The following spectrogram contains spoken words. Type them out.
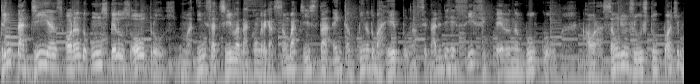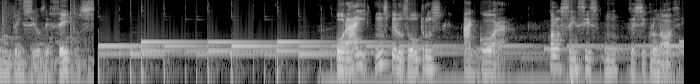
30 dias orando uns pelos outros, uma iniciativa da Congregação Batista em Campina do Barreto, na cidade de Recife, Pernambuco. A oração de um justo pode muito em seus efeitos. Orai uns pelos outros agora. Colossenses 1, versículo 9.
